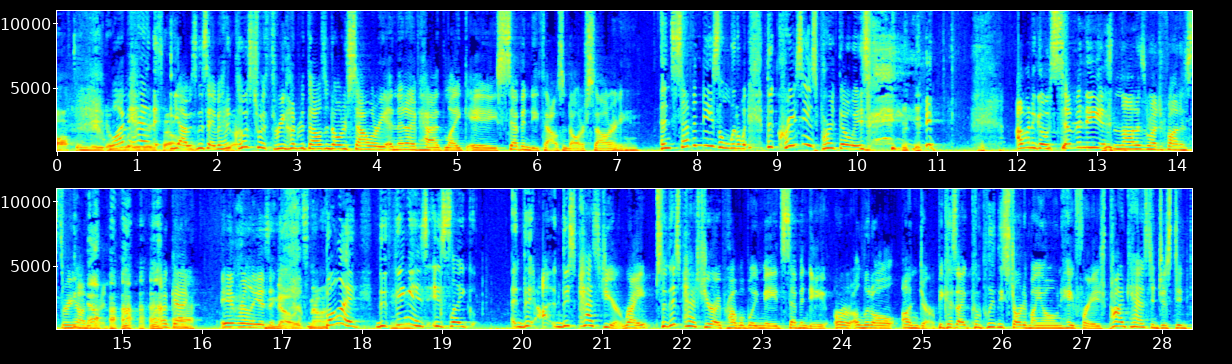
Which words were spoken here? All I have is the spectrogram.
Often made a well, I've really had yeah. I was gonna say I've had Yeah. close to a three hundred thousand dollars salary, and then I've had like a seventy thousand dollars salary. Mm-hmm. And seventy is a little bit. The craziest part though is. I'm gonna go. Seventy is not as much fun as three hundred. Okay, it really isn't. No, it's not. Mm-hmm. But the thing is, is like the, uh, this past year, right? So this past year, I probably made seventy or a little under because I completely started my own Hey Frase podcast and just did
